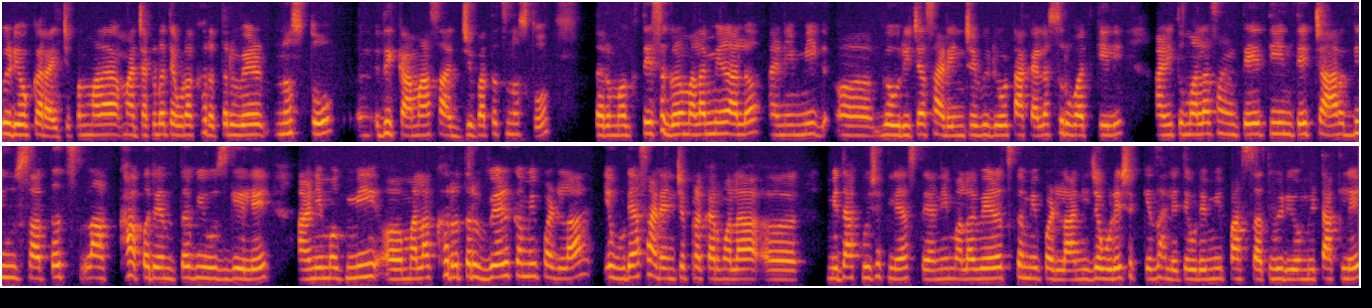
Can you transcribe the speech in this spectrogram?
व्हिडिओ करायचे. पण मला माझ्याकडे तेवढा खरं तर वेळ नसतो रिकामा असा अजिबातच नसतो. तर मग ते सगळं मला मिळालं आणि मी गौरीच्या साडींचे व्हिडिओ टाकायला सुरुवात केली. आणि तुम्हाला सांगते तीन ते चार दिवसातच लाखापर्यंत व्ह्यूज गेले. आणि मग मी मला खरं तर वेळ कमी पडला. एवढ्या साड्यांचे प्रकार मला मी दाखवू शकले असते आणि मला वेळच कमी पडला. आणि जेवढे शक्य झाले तेवढे मी पाच सात व्हिडिओ मी टाकले.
